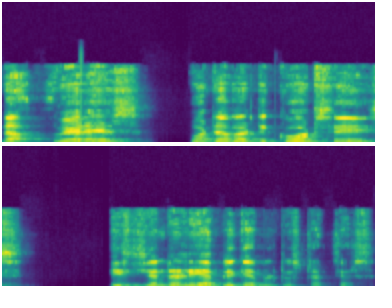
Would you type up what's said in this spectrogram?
Now, whereas whatever the code says is generally applicable to structures,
